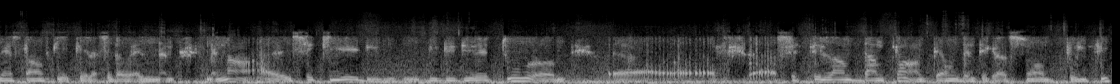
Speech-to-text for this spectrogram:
l'instance qui, est la CEDAW elle-même. Maintenant, ce qui est du, du, retour cet élan d'antan en termes d'intégration politique,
